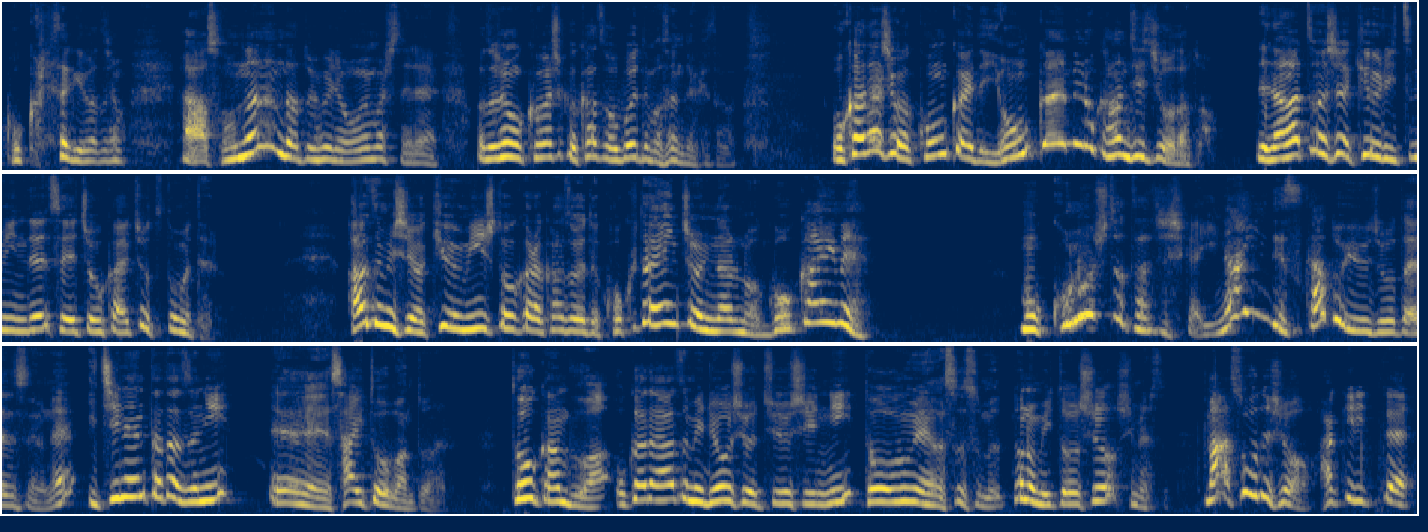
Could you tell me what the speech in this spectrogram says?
ここから先私も、ああ、そんななんだというふうに思いましてね、私も詳しく数覚えてませんだけど、岡田氏は今回で4回目の幹事長だと。で、長妻氏は旧立民で政調会長を務めてる。安住氏は旧民主党から数えて国対委員長になるのは5回目。もうこの人たちしかいないんですか？という状態ですよね。1年経たずに、えー、再登板となる。党幹部は岡田安住両氏を中心に党運営が進むとの見通しを示す。まあそうでしょう。はっきり言って、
